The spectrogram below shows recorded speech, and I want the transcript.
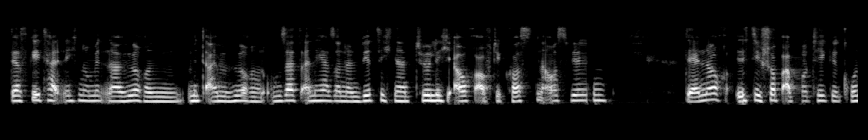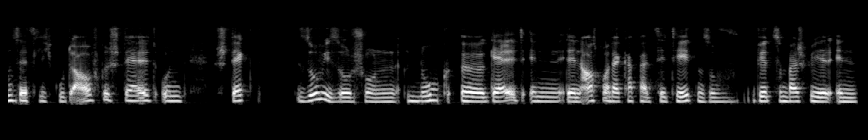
das geht halt nicht nur mit, einer höheren, mit einem höheren Umsatz einher, sondern wird sich natürlich auch auf die Kosten auswirken. Dennoch ist die Shop-Apotheke grundsätzlich gut aufgestellt und steckt sowieso schon genug äh, Geld in den Ausbau der Kapazitäten. So wird zum Beispiel in,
